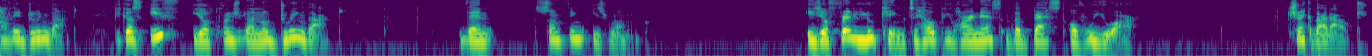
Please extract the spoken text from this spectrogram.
Are they doing that? Because if your friendships are not doing that, then something is wrong. Is your friend looking to help you harness the best of who you are? Check that out.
